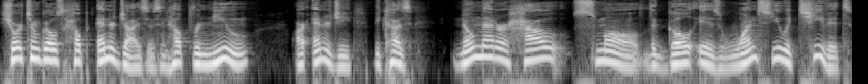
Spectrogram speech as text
Short term goals help energize us and help renew our energy because no matter how small the goal is, once you achieve it,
